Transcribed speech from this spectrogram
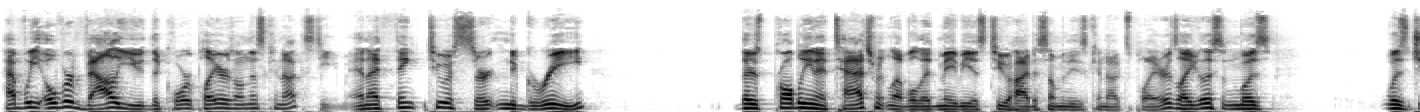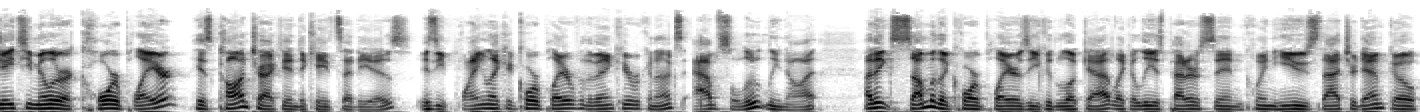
Have we overvalued the core players on this Canucks team? And I think to a certain degree, there's probably an attachment level that maybe is too high to some of these Canucks players. Like, listen, was was JT Miller a core player? His contract indicates that he is. Is he playing like a core player for the Vancouver Canucks? Absolutely not. I think some of the core players you could look at, like Elias Pettersson, Quinn Hughes, Thatcher Demko,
